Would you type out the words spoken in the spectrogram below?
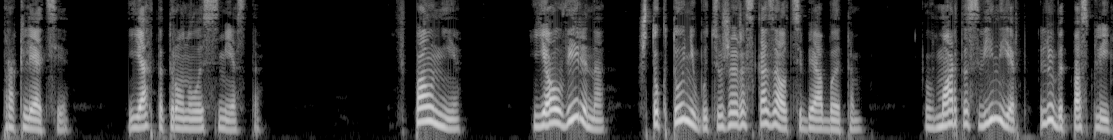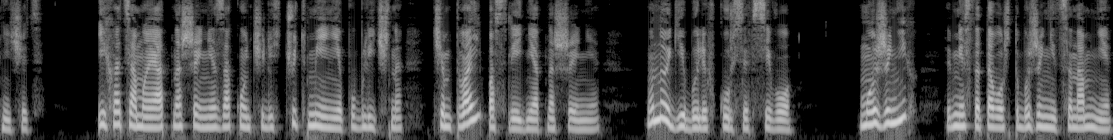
Проклятие! Яхта тронулась с места. «Вполне. Я уверена, что кто-нибудь уже рассказал тебе об этом. В Мартас Виньерд любят посплетничать. И хотя мои отношения закончились чуть менее публично, чем твои последние отношения, многие были в курсе всего. Мой жених, вместо того, чтобы жениться на мне,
